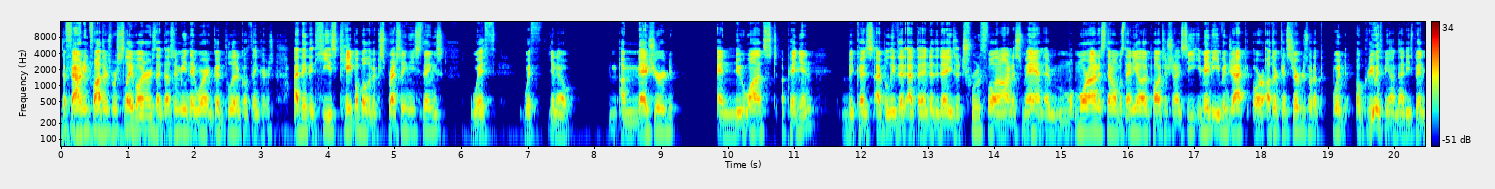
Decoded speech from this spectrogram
the founding fathers were slave owners that doesn't mean they weren't good political thinkers i think that he's capable of expressing these things with with you know a measured and nuanced opinion because I believe that at the end of the day, he's a truthful and honest man, and more honest than almost any other politician I see. Maybe even Jack or other conservatives would would agree with me on that. He's been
